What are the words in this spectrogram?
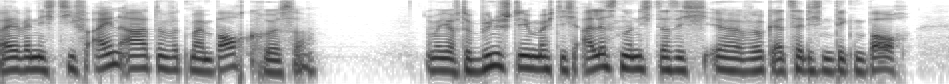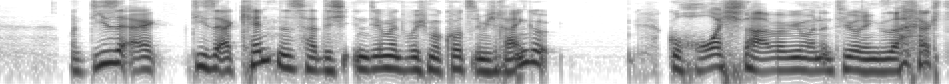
weil wenn ich tief einatme, wird mein Bauch größer. Und wenn ich auf der Bühne stehe, möchte ich alles nur nicht, dass ich äh, wirke, als hätte ich einen dicken Bauch. Und diese, er diese Erkenntnis hatte ich in dem Moment, wo ich mal kurz in mich reingehorcht habe, wie man in Thüringen sagt.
